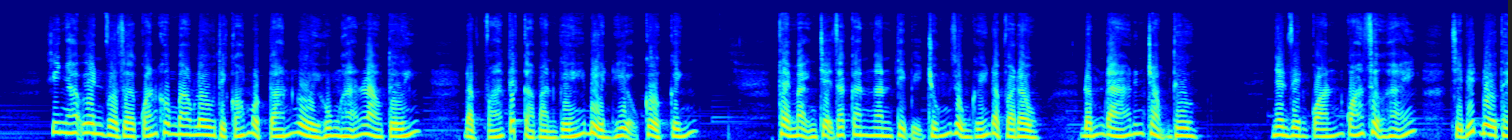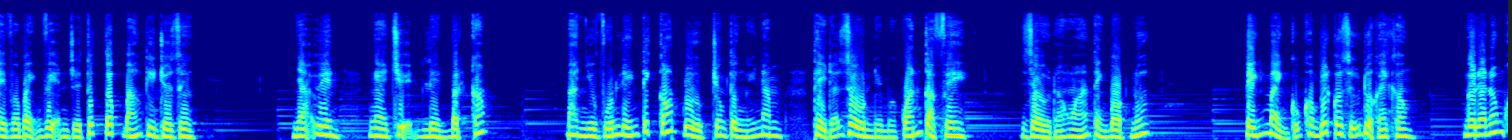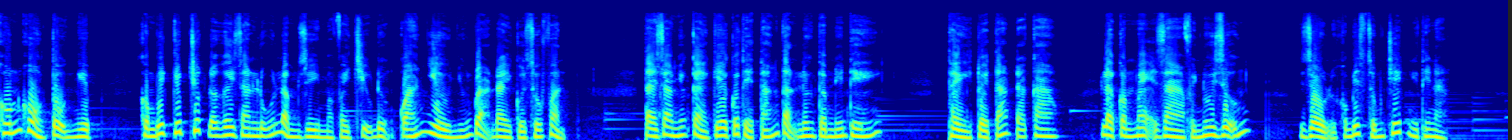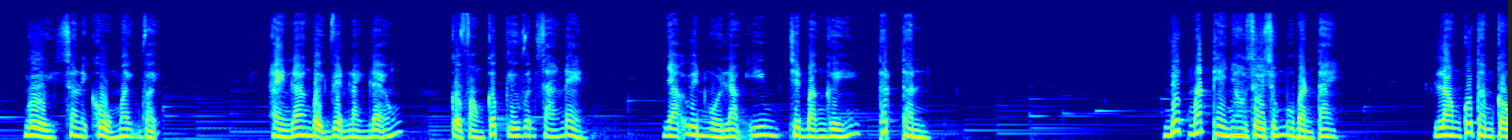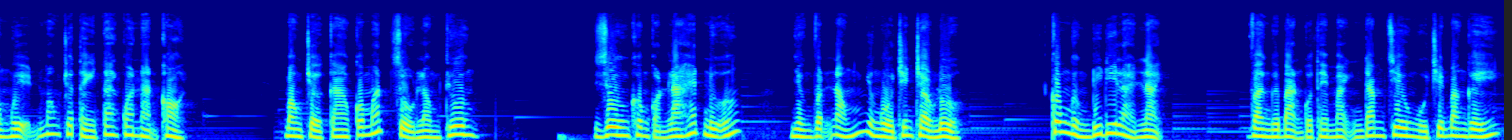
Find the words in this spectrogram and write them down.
Khi Nhã Uyên vừa rời quán không bao lâu Thì có một toán người hung hãn lao tới, Đập phá tất cả bàn ghế biển hiệu cửa kính. Thầy Mạnh chạy ra can ngăn Thì bị chúng dùng ghế đập vào đầu, Đấm đá đến trọng thương. Nhân viên quán quá sợ hãi, Chỉ biết đưa thầy vào bệnh viện rồi tức tốc báo tin cho Dương. Nhã Uyên nghe chuyện liền bật khóc. Bao nhiêu vốn liếng tích cóp được trong từng ấy năm, Thầy đã dồn để mở quán cà phê. Giờ đã hóa thành bọt nước. Tính mệnh cũng không biết có giữ được hay không. Người đàn ông khốn khổ tội nghiệp. Không biết kiếp trước đã gây ra lũ lầm gì Mà phải chịu đựng quá nhiều những đoạn đầy của số phận. Tại sao những kẻ kia có thể táng tận lương tâm đến thế? Thầy tuổi tác đã cao Lại còn mẹ già phải nuôi dưỡng Giờ lại không biết sống chết như thế nào. Người sao lại khổ mệnh vậy? Hành lang bệnh viện lạnh lẽo, Cửa phòng cấp cứu vẫn sáng đèn. Nhã Uyên ngồi lặng im trên băng ghế, Thất thần. Nước mắt thi nhau rơi xuống một bàn tay. Lòng cô thầm cầu nguyện Mong cho thầy tai qua nạn khỏi. Mong trời cao có mắt rủ lòng thương. Dương không còn la hét nữa, Nhưng vẫn nóng như ngồi trên trào lửa. Không ngừng đi đi lại lại. Vài người bạn của thầy Mạnh đăm chiêu ngồi trên băng ghế.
